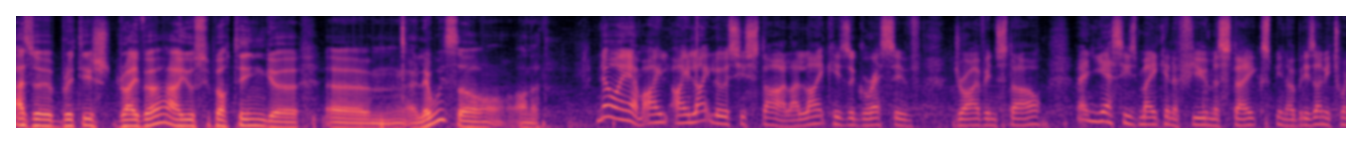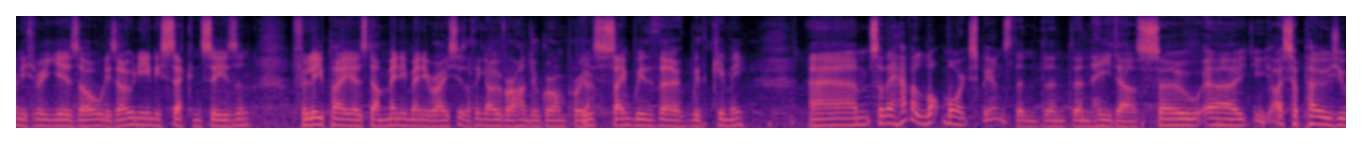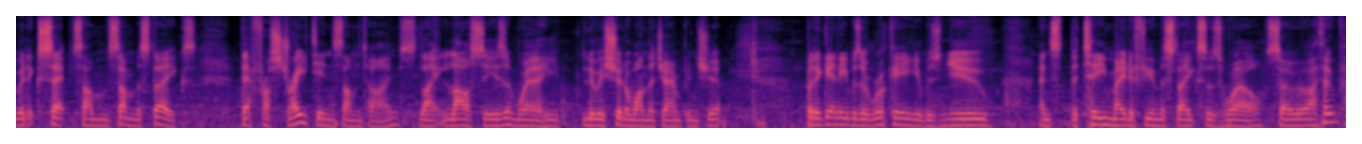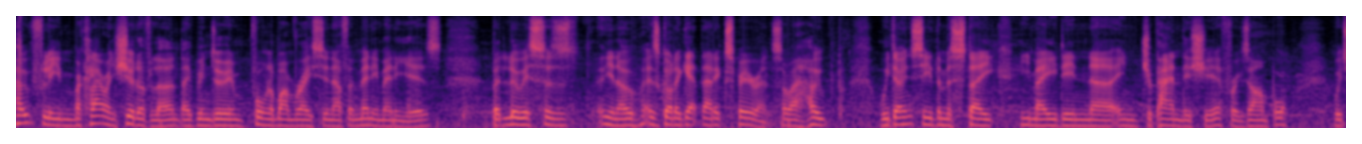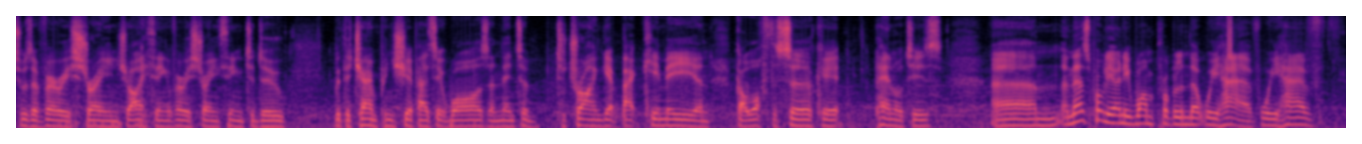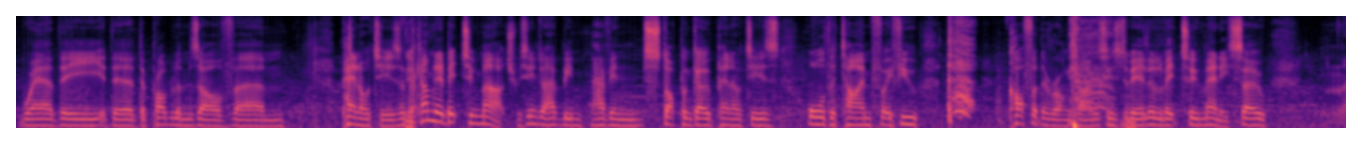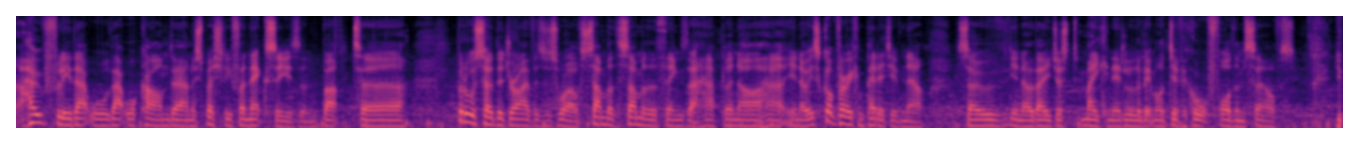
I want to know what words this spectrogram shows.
as a British driver, are you supporting uh, um, Lewis or, or not? No, I am. I, I like Lewis's style. I like his aggressive driving style. And yes, he's making a few mistakes, you know, but he's only 23 years old. He's only in his second season. Felipe has done many, many races. I think over 100 Grand Prix. Yeah. Same with uh, with Kimi. Um, so they have a lot more experience than than, than he does. So uh, I suppose you would accept some some mistakes. They're frustrating sometimes, like last season where he Lewis should have won the championship. But again, he was a rookie, he was new, and the team made a few mistakes as well. So I think hopefully McLaren should have learned. They've been doing Formula One racing now for many, many years. But Lewis has, you know, has got to get that experience. So I hope we don't see the mistake he made in uh, in Japan this year, for example, which was a very strange, I think, a very strange thing to do with the championship as it was, and then to, to try and get back Kimi and go off the circuit, penalties. Um, and that's probably only one problem that we have. We have where the the, the problems of um, penalties are yep. becoming a bit too much. We seem to have been having stop and go penalties all the time. For if you cough at the wrong time, it seems to be a little bit too many. So hopefully that will that will calm down, especially for next season. But uh, but also the drivers as well. Some of the, some of the things that happen are, you know, it's got very competitive now. So you know, they just making it a little bit more difficult for themselves.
